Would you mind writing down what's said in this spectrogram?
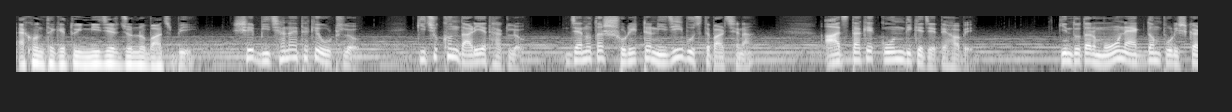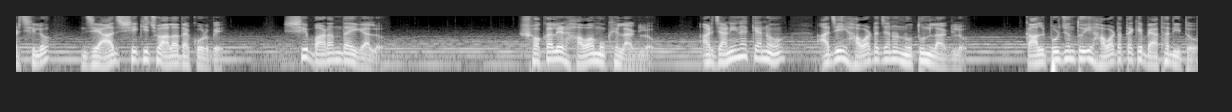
এখন থেকে তুই নিজের জন্য বাঁচবি। সে বিছানায় থেকে উঠল, কিছুক্ষণ দাঁড়িয়ে থাকল, যেন তার শরীরটা নিজেই বুঝতে পারছে না। আজ তাকে কোন দিকে যেতে হবে? কিন্তু তার মন একদম পরিষ্কার ছিল যে আজ সে কিছু আলাদা করবে। সে বারান্দায় গেল। সকালের হাওয়া মুখে লাগল। আর জানি না কেন, আজ এই হাওয়াটা যেন নতুন লাগল। কাল পর্যন্ত এই হাওয়াটা তাকে ব্যথা দিত।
